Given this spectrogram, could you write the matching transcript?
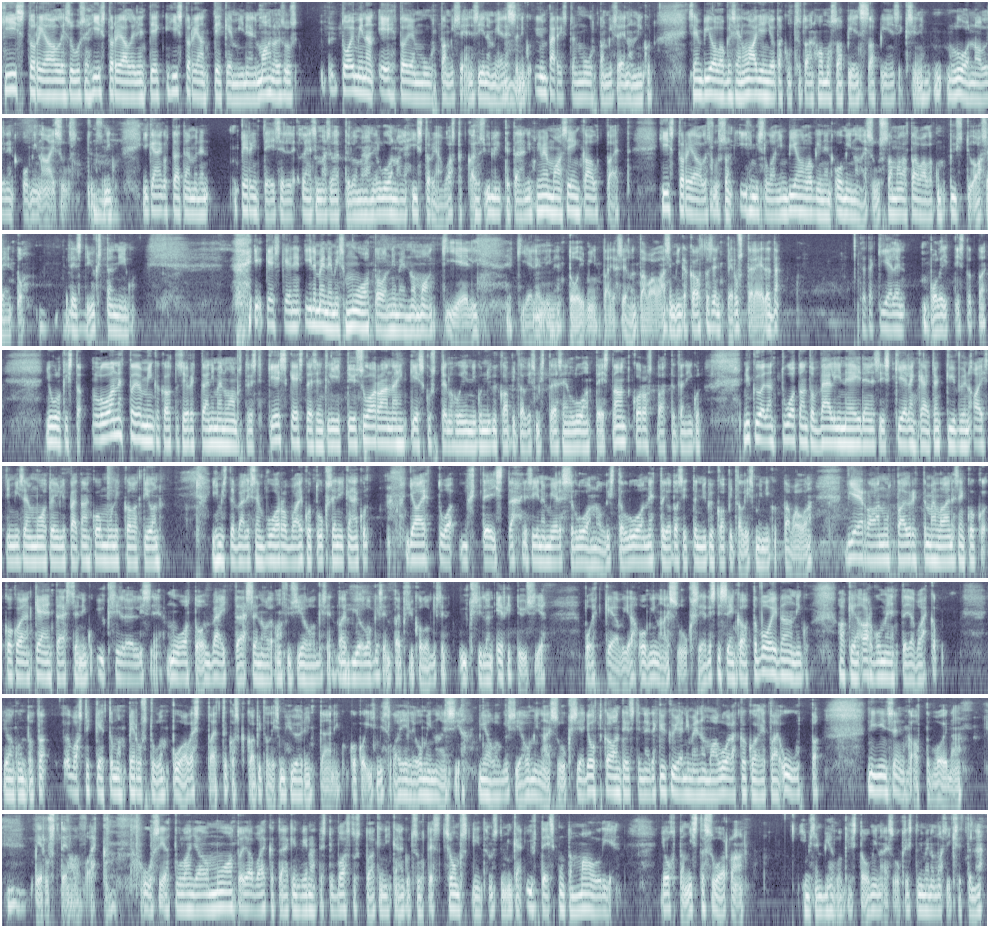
historiallisuus ja historiallinen te- historian tekeminen, mahdollisuus toiminnan ehtojen muuttamiseen siinä mielessä niin kuin ympäristön muuttamiseen on niin kuin sen biologisen lajin, jota kutsutaan homo sapiens sapiensiksi, niin luonnollinen ominaisuus. Mm-hmm. Niin kuin, ikään kuin tämä tämmöinen perinteiselle länsimaiselle ajattelulle niin luonnon ja historian vastakkaisuus ylitetään niin nimenomaan sen kautta, että historiallisuus on ihmislajin biologinen ominaisuus samalla tavalla kuin pystyasento. Ja tietysti yksi tämän niin kuin keskeinen ilmenemismuoto on nimenomaan kieli ja kielellinen toiminta ja se on tavallaan se, minkä kautta sen perustelee tätä, tätä kielen poliittista tai julkista luonnetta ja minkä kautta se yrittää nimenomaan tietysti keskeistä ja se nyt liittyy suoraan näihin keskusteluihin niin kuin nykykapitalismista ja sen luonteista on korostaa tätä niin kuin nykyajan tuotantovälineiden, siis kielenkäytön kyvyn, aistimisen muotojen, ylipäätään kommunikaation, ihmisten välisen vuorovaikutuksen ikään kuin jaettua yhteistä ja siinä mielessä luonnollista luonnetta, jota sitten nykykapitalismi niin kuin tavallaan vieraannuttaa yrittämällä aina sen koko, koko ajan kääntää sen niin kuin yksilölliseen muotoon, väittää sen olevan fysiologisen tai biologisen tai psykologisen yksilön erityisiä poikkeavia ominaisuuksia. Tietysti sen kautta voidaan niin kuin, hakea argumentteja vaikka jonkun tota, vastikkeettoman perustulon puolesta, että koska kapitalismi hyödyntää niin kuin koko ihmislajille ominaisia biologisia ominaisuuksia, jotka on tietysti näitä kykyjä nimenomaan luoda koko ajan jotain uutta, niin sen kautta voidaan perustella vaikka uusia tulonjaon muotoja, vaikka tämäkin Virna tietysti vastustaakin ikään kuin suhteessa Chomskyin tämmöistä minkään yhteiskuntamallien johtamista suoraan ihmisen biologisista ominaisuuksista nimenomaan siksi, että nämä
